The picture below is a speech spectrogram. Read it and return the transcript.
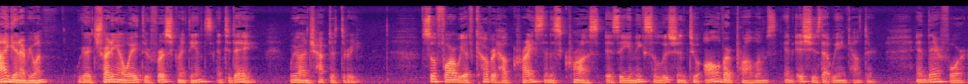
Hi again, everyone. We are treading our way through 1 Corinthians, and today we are on chapter 3. So far, we have covered how Christ and his cross is a unique solution to all of our problems and issues that we encounter, and therefore,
